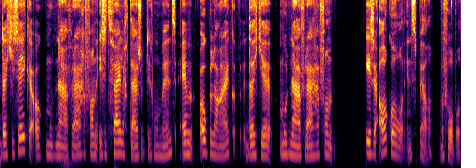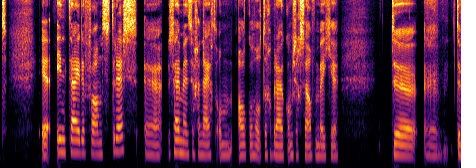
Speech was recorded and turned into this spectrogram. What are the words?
Dat je zeker ook moet navragen van is het veilig thuis op dit moment? En ook belangrijk dat je moet navragen van is er alcohol in spel, bijvoorbeeld. Uh, in tijden van stress uh, zijn mensen geneigd om alcohol te gebruiken om zichzelf een beetje te, uh, te,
